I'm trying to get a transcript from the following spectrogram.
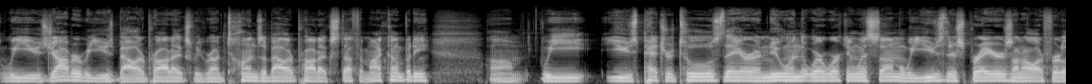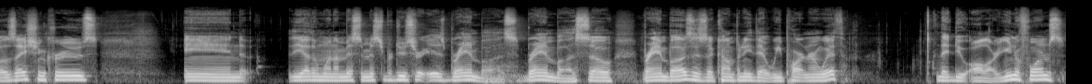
we use Jobber. We use Ballard products. We run tons of Ballard product stuff at my company. Um, we use Petra Tools. They are a new one that we're working with some, and we use their sprayers on all our fertilization crews. And the other one I'm missing, Mr. Producer, is Brand Buzz. Brand Buzz. So Brand Buzz is a company that we partner with. They do all our uniforms,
